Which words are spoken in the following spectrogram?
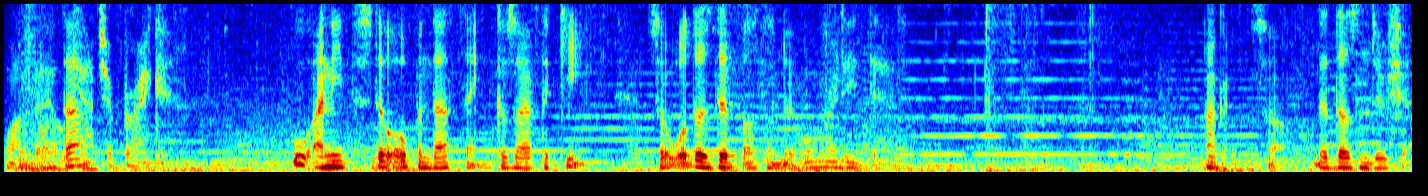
One day I'll that? catch a break. Ooh, I need to still open that thing because I have the key. So what does that button do? Already dead. Okay, so that doesn't do shit.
